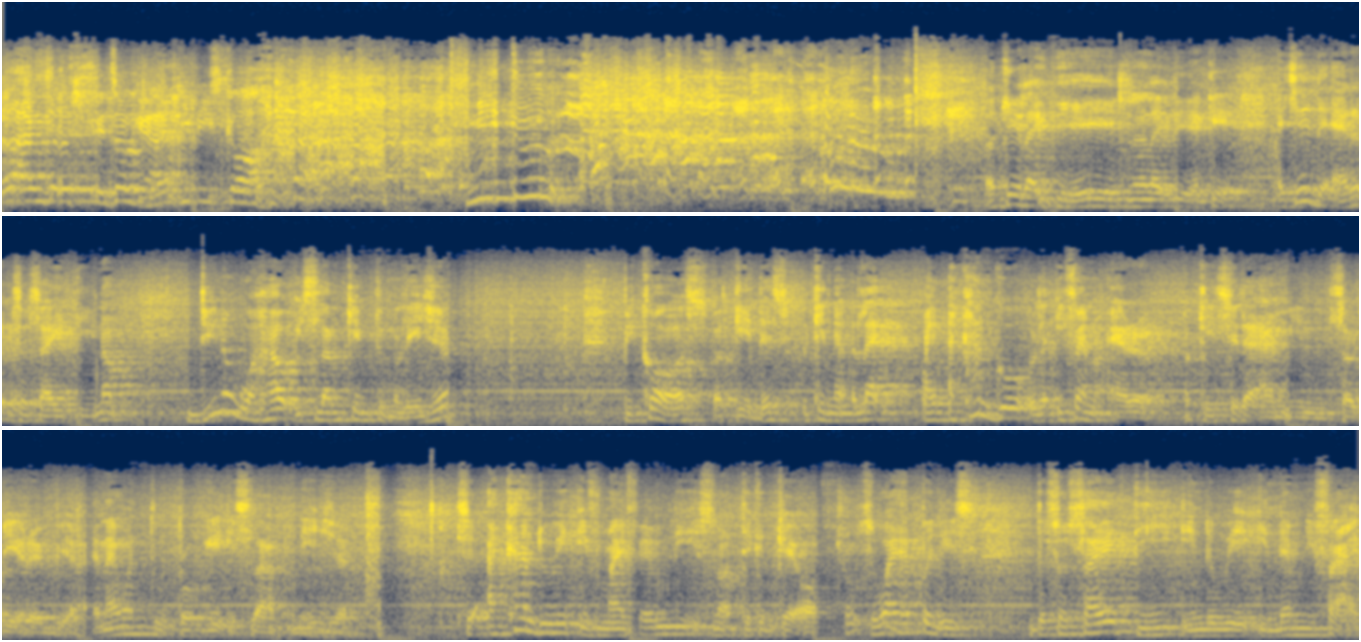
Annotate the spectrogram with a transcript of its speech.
No, I'm just. It's okay. I'm keeping score. Me too. okay, like this, not like this. Okay, actually, the Arab society. Now, do you know how Islam came to Malaysia? Because okay, this okay, like I, I can't go like, if I'm Arab. Okay, say that I'm in Saudi Arabia and I want to propagate Islam in Asia. So I can't do it if my family is not taken care of. So what happened is the society in the way indemnify,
